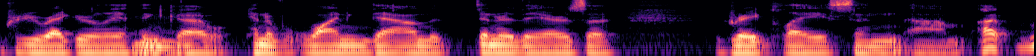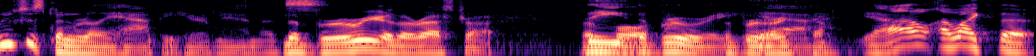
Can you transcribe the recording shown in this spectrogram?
pretty regularly. I think uh, kind of winding down the dinner there is a, great place, and um, I, we've just been really happy here, man. the brewery or the restaurant? Or the, the brewery, The brewery. yeah, yeah. I, I like the,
